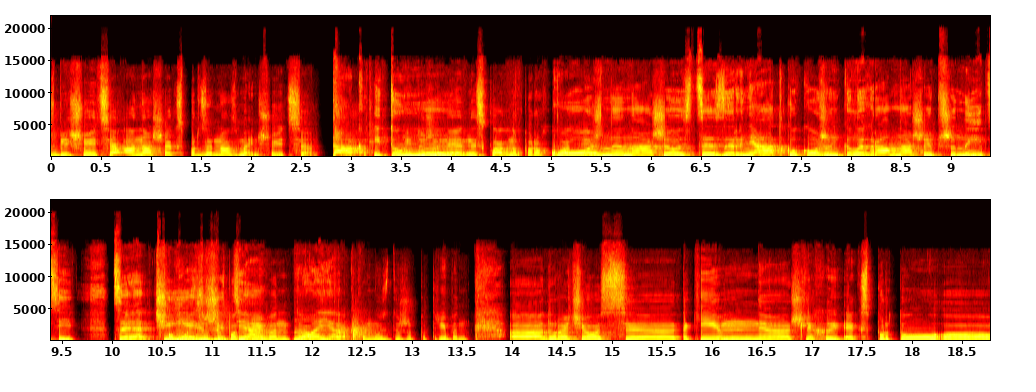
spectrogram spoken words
збільшується, а наш експорт зерна зменшується. Так, і І тому дуже не, не складно порахувати. кожне наше ось це зернятко, кожен кілограм нашої пшениці це комусь дуже життя. потрібен. ну, Так, а як? так, комусь дуже потрібен. Е, До речі, ось е, такі м, е, шляхи експорту, е,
